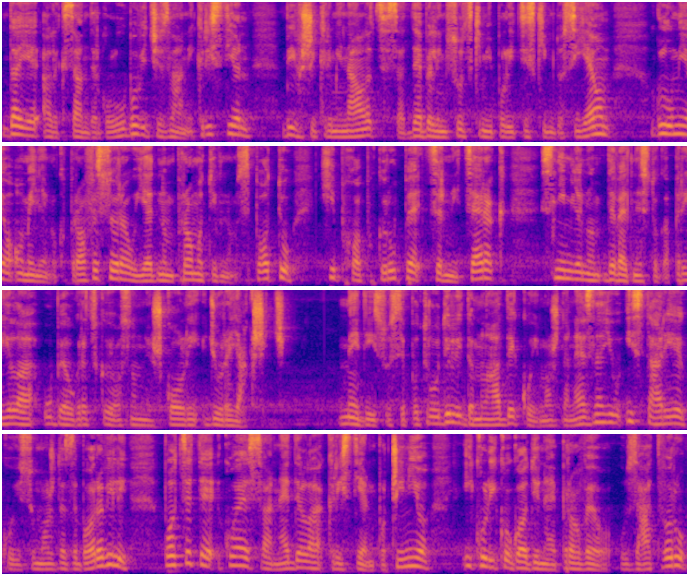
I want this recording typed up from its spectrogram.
da je Aleksandar Golubović, zvani Kristijan, bivši kriminalac sa debelim sudskim i policijskim dosijeom, glumio omiljenog profesora u jednom promotivnom spotu hip-hop grupe Crni cerak, snimljenom 19. aprila u Beogradskoj osnovnoj školi Đura Jakšić. Mediji su se potrudili da mlade koji možda ne znaju i starije koji su možda zaboravili podsete koja je sva nedela Kristijan počinio i koliko godina je proveo u zatvoru,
